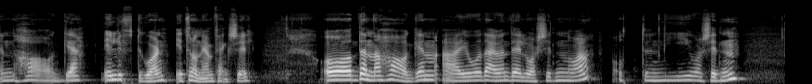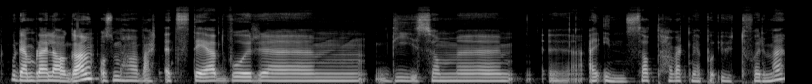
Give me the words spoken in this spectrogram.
en hage i luftegården i Trondheim fengsel. Og denne hagen er jo Det er jo en del år siden nå, åtte-ni år siden hvor den blei laga, og som har vært et sted hvor uh, de som uh, er innsatt, har vært med på å utforme,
